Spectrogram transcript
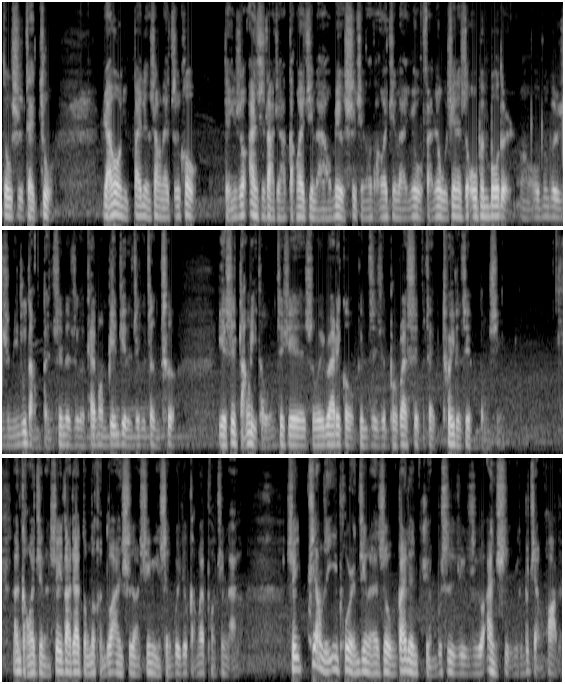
都是在做。然后你拜登上来之后，等于说暗示大家赶快进来啊，没有事情了，赶快进来，因为我反正我现在是 open border 啊，open border 是民主党本身的这个开放边界的这个政策。也是党里头这些所谓 radical 跟这些 progressive 在推的这种东西，那赶快进来，所以大家懂得很多暗示啊，心领神会就赶快跑进来了。所以这样子一波人进来的时候，拜登全不是就是说暗示，一个不讲话的。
